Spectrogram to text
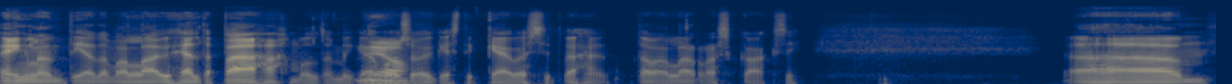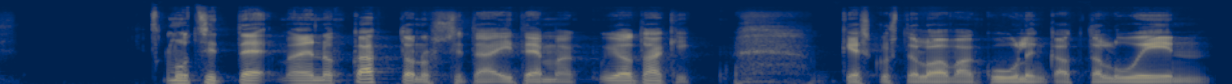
englantia tavallaan yhdeltä päähahmolta, mikä Joo. voisi oikeasti käydä sitten vähän tavallaan raskaaksi. Ähm, mutta sitten mä en ole kattonut sitä itse, mä jotakin keskustelua vaan kuulin kautta luin,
